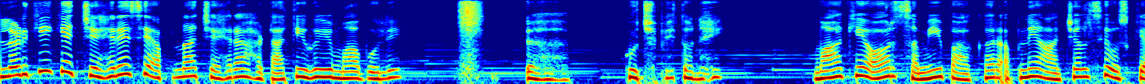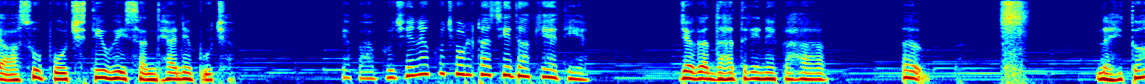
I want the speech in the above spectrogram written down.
लड़की के चेहरे से अपना चेहरा हटाती हुई माँ बोली कुछ भी तो नहीं। माँ के और समीप आकर अपने आंचल से उसके आँसू पोछती हुई संध्या ने पूछा, क्या बाबूजी ने कुछ उल्टा सीधा कह दिया? जगत धात्री ने कहा नहीं तो?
